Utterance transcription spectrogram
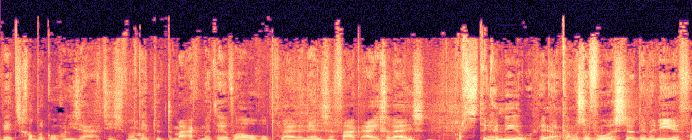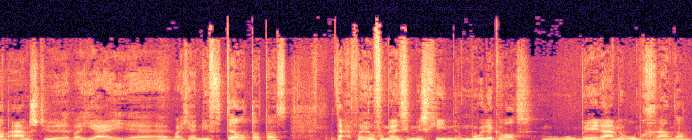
wetenschappelijke organisaties? Want je hebt natuurlijk te maken met heel veel hoogopgeleide mensen, vaak eigenwijs. Hartstikke nieuw. En ik kan me zo voorstellen, de manier van aansturen wat jij, uh, wat jij nu vertelt, dat dat nou, voor heel veel mensen misschien moeilijk was. Hoe, hoe ben je daarmee omgegaan dan?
